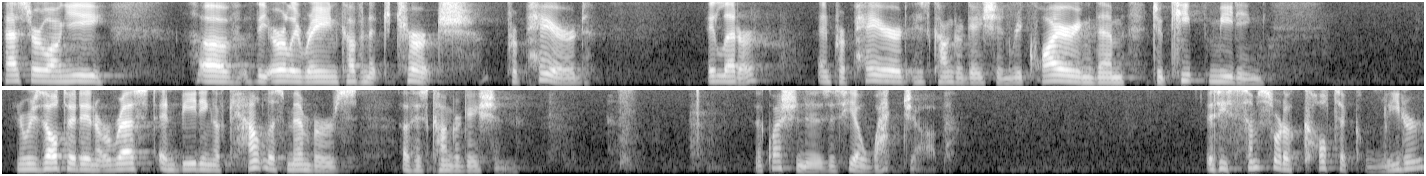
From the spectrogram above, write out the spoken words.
Pastor Wang Yi of the early rain covenant church prepared a letter and prepared his congregation, requiring them to keep meeting, and resulted in arrest and beating of countless members of his congregation. The question is is he a whack job? Is he some sort of cultic leader?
